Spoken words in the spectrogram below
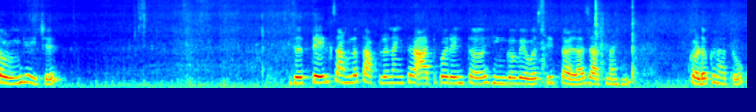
तळून घ्यायचे. जर तेल चांगलं तापलं नाही तर आतपर्यंत हिंग व्यवस्थित तळला जात नाही. कडक राहतो.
